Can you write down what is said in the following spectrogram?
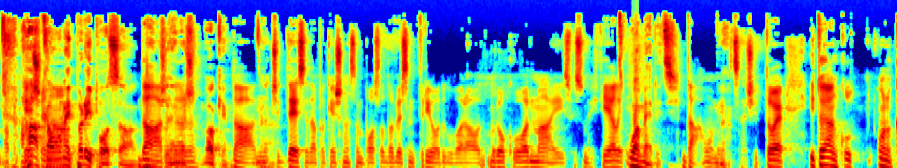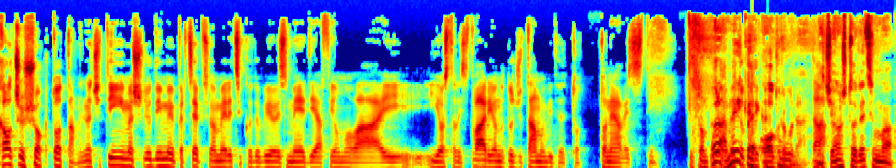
applicationa. Aha, kao onaj prvi posao. Da, Znači, da, da, nemaš- da. ok. Da, znači deset applicationa sam poslao, dobio sam tri odgovora od- u roku odmah i svi su me htjeli. U Americi. Da, u Americi. Znači, to je, i to je jedan kult, ono, culture shock totalni. Znači, ti imaš, ljudi imaju percepciju u Americi koju dobijaju iz medija, filmova i, i ostalih stvari onda dođu tamo i vide to, to nema veze s tim. U tom pogledu je to Amerika je karikatura, ogromna. Da. Znači ono što recimo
